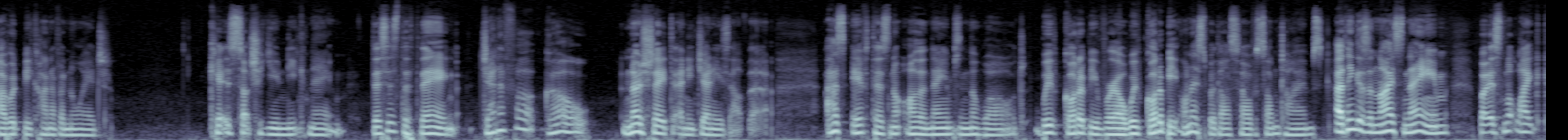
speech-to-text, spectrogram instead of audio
I would be kind of annoyed. Kit is such a unique name. This is the thing. Jennifer, girl, no shade to any Jennies out there as if there's not other names in the world. We've got to be real. We've got to be honest with ourselves sometimes. I think it's a nice name, but it's not like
